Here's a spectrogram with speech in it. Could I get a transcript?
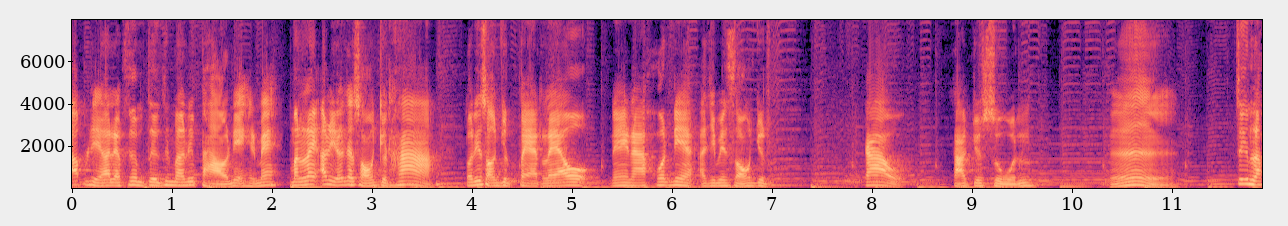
อัปเดตอะไรเพิ่มเติมขึ้นมาหรือเปล่าเนี่ยเห็นไหมมันไล่อัปเดตตั้งแต่2.5 ตอนนี้ 2.8 แล้ว ในอนาคตเนี่ยอาจจะเป็น 2.9 3.0 เออซึ่งเรา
